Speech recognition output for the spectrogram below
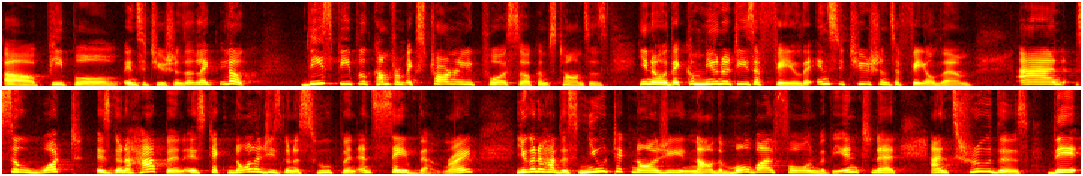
uh, people, institutions are like, look, these people come from extraordinarily poor circumstances. You know, their communities have failed, their institutions have failed them. And so what is going to happen is technology is going to swoop in and save them, right? You're going to have this new technology, now the mobile phone with the internet, and through this, they,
